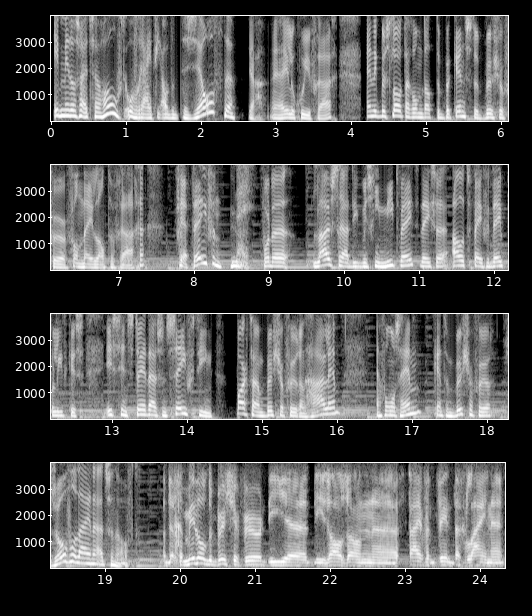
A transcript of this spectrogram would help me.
inmiddels uit zijn hoofd? Of rijdt hij altijd dezelfde? Ja, een hele goede vraag. En ik besloot daarom dat de bekendste buschauffeur van Nederland te vragen. Fred Teven. Nee. Voor de luisteraar die het misschien niet weet, deze oud-VVD-politicus is sinds 2017 part-time buschauffeur in Haarlem. En volgens hem kent een buschauffeur zoveel lijnen uit zijn hoofd. De gemiddelde buschauffeur die, eh, die zal zo'n eh, 25 lijnen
